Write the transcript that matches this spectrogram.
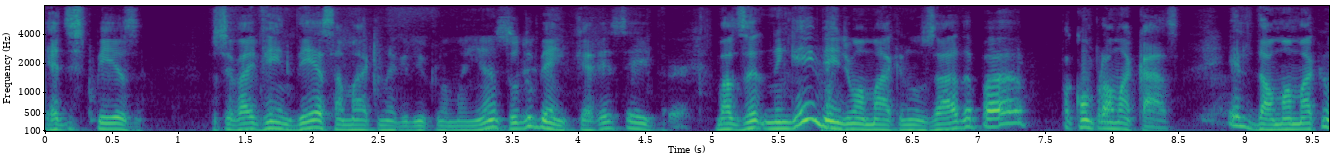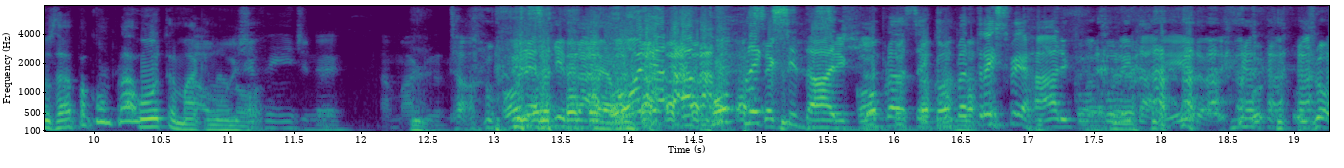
é despesa. Você vai vender essa máquina agrícola amanhã, tudo bem, que é receita. É. Mas ninguém vende uma máquina usada para comprar uma casa. Ele dá uma máquina usada para comprar outra Ah, máquina hoje nova. vende, né? A máquina tá. Olha, que dá. olha a complexidade. Você compra, você compra três Ferrari com uma colheitadeira. Ô, João,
